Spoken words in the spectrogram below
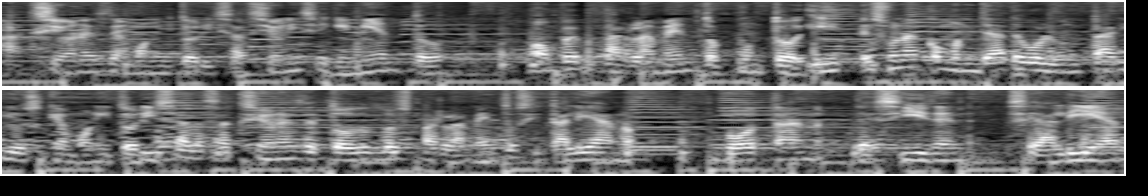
acciones de monitorización y seguimiento, OpenParlamento.it es una comunidad de voluntarios que monitoriza las acciones de todos los parlamentos italianos. Votan, deciden, se alían,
